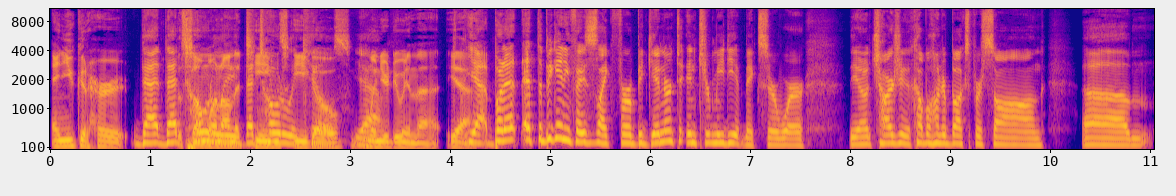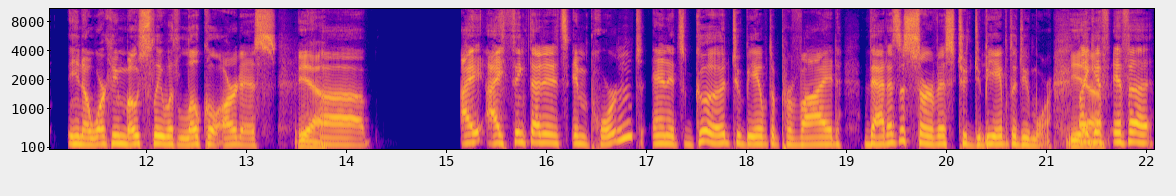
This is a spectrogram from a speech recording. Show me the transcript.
And you could hurt That that someone totally on the that team's totally ego kills. Yeah. when you're doing that. Yeah. yeah, but at, at the beginning phase, it's like for a beginner to intermediate mixer, where you know charging a couple hundred bucks per song, um, you know, working mostly with local artists. Yeah. Uh, I I think that it's important and it's good to be able to provide that as a service to, to be able to do more. Like if if a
